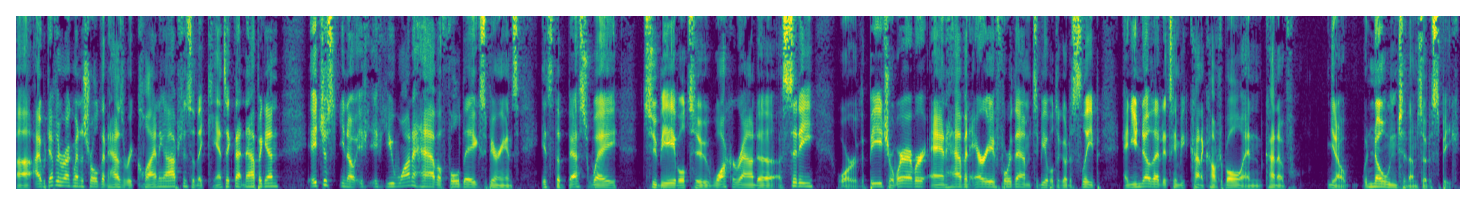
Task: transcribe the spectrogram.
Uh, I would definitely recommend a stroller that has a reclining option so they can take that nap again. It just, you know, if, if you want to have a full day experience, it's the best way to be able to walk around a, a, city or the beach or wherever and have an area for them to be able to go to sleep. And you know that it's going to be kind of comfortable and kind of, you know, known to them, so to speak.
